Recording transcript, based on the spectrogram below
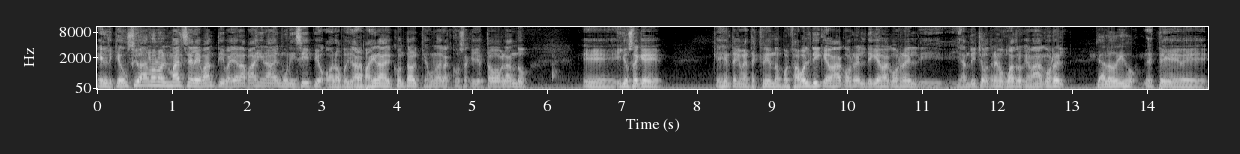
el que un ciudadano normal se levante y vaya a la página del municipio o a la, a la página del control, que es una de las cosas que yo estaba hablando, eh, y yo sé que, que hay gente que me está escribiendo, por favor di que vas a correr, di que vas a correr, y, y ya han dicho tres o cuatro que van a correr. ya lo dijo. Este, eh,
